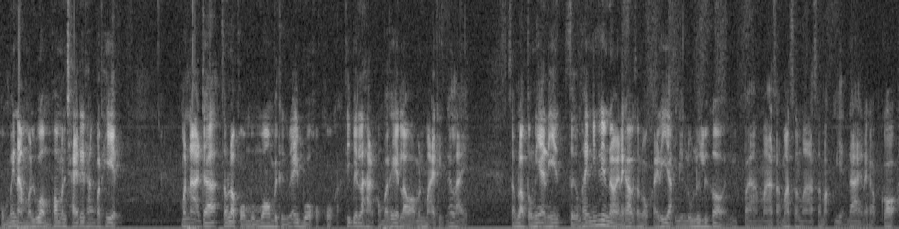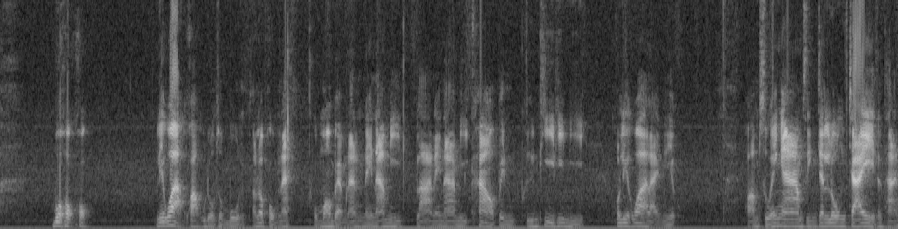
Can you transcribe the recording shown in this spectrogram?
ผมไม่นำมาร่วมเพราะมันใช้ได้ทั้งประเทศ มันอาจจะสำหรับผมผมมองไปถึงไอ้บวก66อะที่เป็นรหัสของประเทศเราอะมันหมายถึงอะไรสำหรับตรงนี้อันนี้เสริมให้นิดๆหน่อยๆนะครับสำหรับใครที่อยากเรียนรู้ลึกๆก็มามาสามารถสมาสมัครเรียนได้นะครับ ก็บวก66เรียกว่าความอุดมสมบูรณ์สำหรับผมนะผมมองแบบนั้นในน้ำมีปลาในนามีข้าวเป็นพื้นที่ที่มีเขาเรียกว่าอะไรมี ความสวยงาม สิ่งจันลงใจสถาน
